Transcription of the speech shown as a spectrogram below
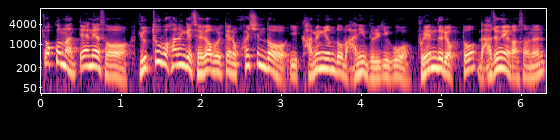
조금만 떼내서 유튜브 하는 게 제가 볼 때는 훨씬 더 이 가맹점도 많이 늘리고 브랜드력도 나중에 가서는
